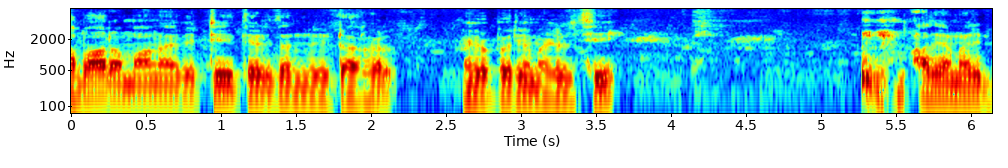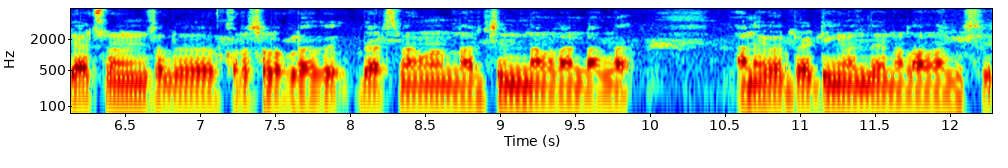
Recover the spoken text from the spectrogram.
அபாரமான வெற்றியை தேடி தந்து விட்டார்கள். மிகப்பெரிய மகிழ்ச்சி. அதே மாதிரி பேட்ஸ்மேன் சொல்ல குறை சொல்லக்கூடாது. பேட்ஸ்மேன்களும் நடிச்சுன்னு தான் விளாண்டாங்க அனைவர் பேட்டிங்கும் வந்து நல்லா தான் இருந்துச்சு.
